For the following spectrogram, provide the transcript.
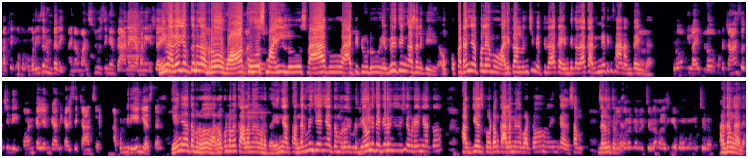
ప్రతి ఒక- రీజన్ ఉంటది. ఆయన మనసు చూసి మేము ఫ్యాన్ అయ్యామని నేను అదే చెప్తున్నా కదా bro walk smile swag attitude everything అసలుకి. ఒక్- ఒక్కటని చెప్పలేము. అరికాల నుంచి నెత్తి దాకా ఇంటికి దాకా అన్నిటికీ ఫ్యాన్ అంతే ఇంకా. ఇప్పుడు మీ లైఫ్లో ఒక ఛాన్స్ వచ్చింది. పవన్ కళ్యాణ్ గారిని కలిసే ఛాన్స్ అప్పుడు మీరు ఏం చేస్తారు? ఏం చేస్తాం బ్రో? అరవకుండా పోయి కాళ్ళ మీద పడతా. ఏం చేస్తాం? అంతకు మించి ఏం చేస్తాం బ్రో? ఇప్పుడు దేవుని దగ్గర నుంచి చూసినప్పుడు ఏం చేస్తాం? హక్ చేసుకోవడం కాళ్ళ మీద పడటం ఇంకా జరుగుతుండే పరంగా వచ్చాడా అర్థం కాలే.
